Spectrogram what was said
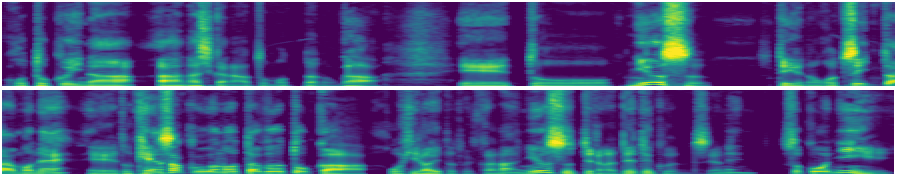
こう得意なあ話かなと思ったのが、えっ、と、ニュースっていうのをツイッターもね、えーと検索のタブとかを開いた時かな、ニュースっていうのが出てくるんですよね。そこに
